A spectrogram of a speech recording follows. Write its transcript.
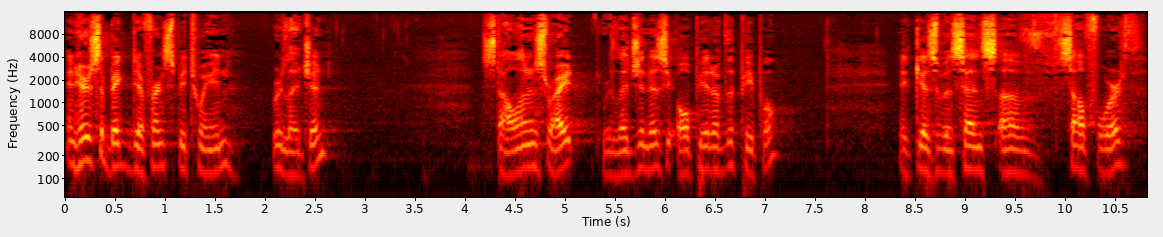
And here's the big difference between religion. Stalin is right. Religion is the opiate of the people. It gives them a sense of self worth,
